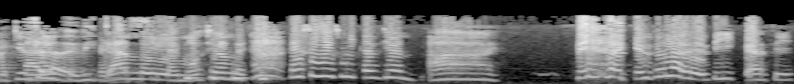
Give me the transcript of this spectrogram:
¿A quién se la y la emoción de, ah, esa es mi canción, ay, sí, ¿a quién se la dedicas? Y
